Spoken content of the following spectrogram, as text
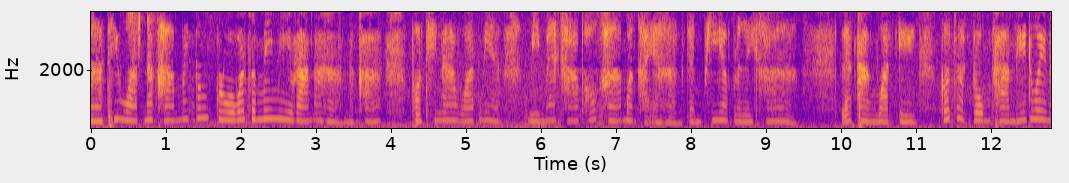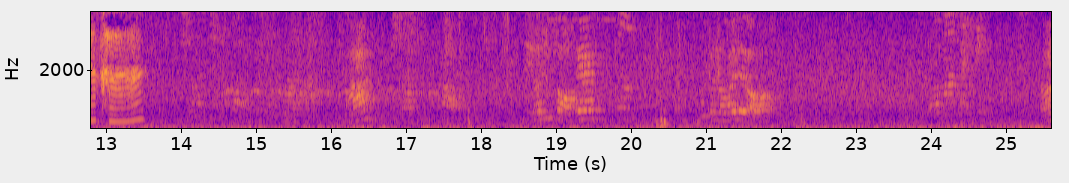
มาที่วัดนะคะ ไม่ต้องกลัวว่าจะไม่มีร้านอาหารนะคะเพราะที่หน้าวัดเนี่ยมีแม่ค้าพ่อค้ามาขายอาหารกันเพียบเลยค่ะ และทางวัดเองก็จัดโรงทานให้ด้วยนะคะสี่ร้อยยี่สิบสองเองเป็นร้อยเลยเหรอ ประมาณแปดสิบฮะ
